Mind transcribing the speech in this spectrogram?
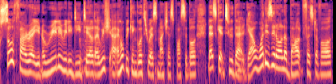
so thorough. You know, really, really mm-hmm. detailed. I wish, I hope we can go through as much as possible. Let's get to that. Yeah, what is it all about? First of all,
